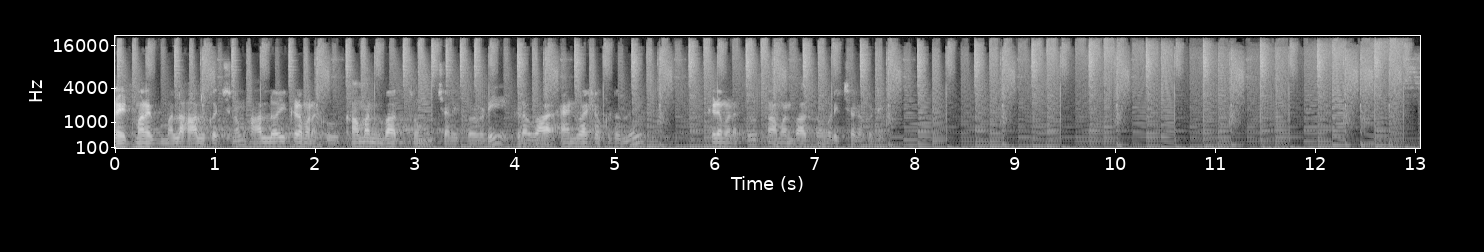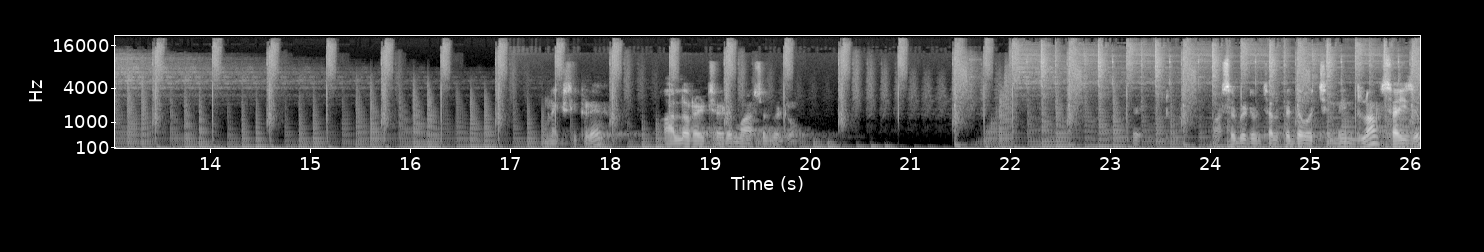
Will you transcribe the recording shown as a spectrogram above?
రైట్ మనకి మళ్ళీ హాల్కి వచ్చినాం. హాల్లో ఇక్కడ మనకు కామన్ బాత్రూమ్ ఇచ్చారు ఇక్కడ ఒకటి. ఇక్కడ వా హ్యాండ్ వాష్ ఒకటి ఉంది. ఇక్కడ మనకు కామన్ బాత్రూమ్ కూడా ఇచ్చారు ఒకటి. నెక్స్ట్ ఇక్కడే హాల్లో right side master bedroom. Master bedroom చాలా పెద్ద వచ్చింది ఇందులో సైజు.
